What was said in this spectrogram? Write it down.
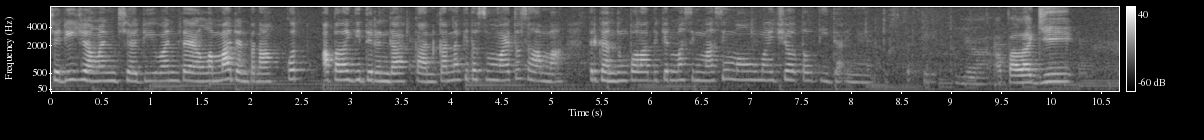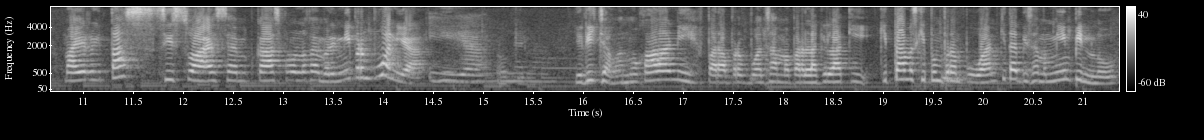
jadi jangan jadi wanita yang lemah dan penakut apalagi direndahkan karena kita semua itu sama tergantung pola pikir masing-masing mau maju atau tidaknya itu seperti itu Ya, apalagi mayoritas siswa SMK 10 November ini perempuan ya? Iya. Oke. Jadi jangan mau kalah nih para perempuan sama para laki-laki. Kita meskipun perempuan, kita bisa memimpin loh.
